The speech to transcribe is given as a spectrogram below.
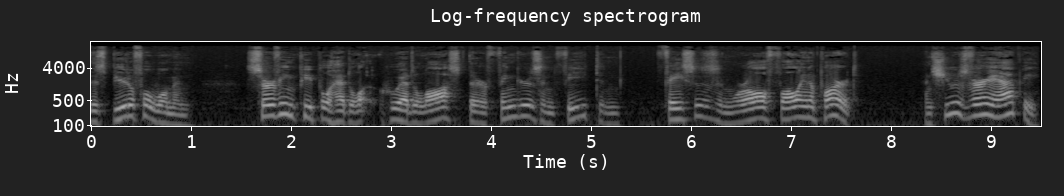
this beautiful woman, serving people had, who had lost their fingers and feet and faces and were all falling apart. And she was very happy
